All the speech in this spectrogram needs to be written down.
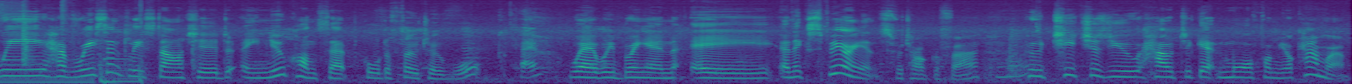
We have recently started a new concept called a photo walk, Okay. where we bring in a an experienced photographer mm-hmm. who teaches you how to get more from your camera,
